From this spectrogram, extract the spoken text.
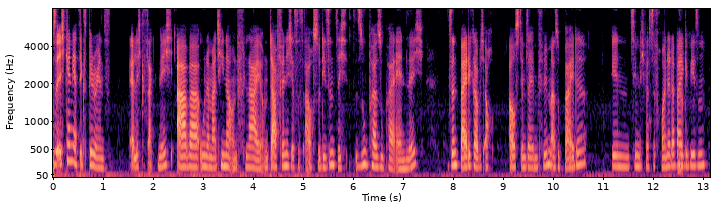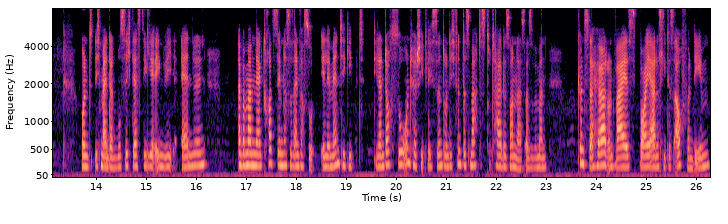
Also ich kenne jetzt Experience ehrlich gesagt nicht, aber Una Martina und Fly. Und da finde ich, ist es auch so, die sind sich super, super ähnlich. Sind beide, glaube ich, auch aus demselben Film, also beide in ziemlich feste Freunde dabei ja. gewesen. Und ich meine, dann muss sich der Stil ja irgendwie ähneln. Aber man merkt trotzdem, dass es einfach so Elemente gibt, die dann doch so unterschiedlich sind. Und ich finde, das macht es total besonders. Also wenn man Künstler hört und weiß, boah, ja, das Lied ist auch von dem,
